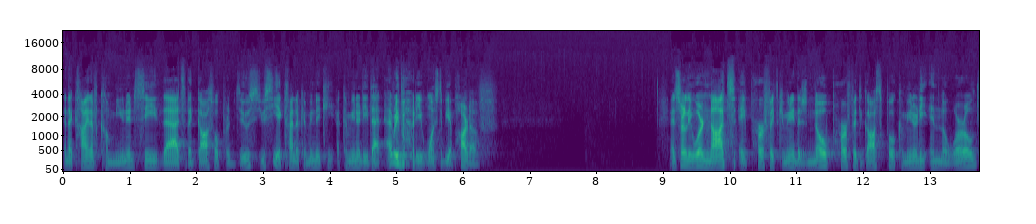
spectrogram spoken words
and the kind of community that the gospel produced, you see a kind of community, a community that everybody wants to be a part of. And certainly, we're not a perfect community. There's no perfect gospel community in the world.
